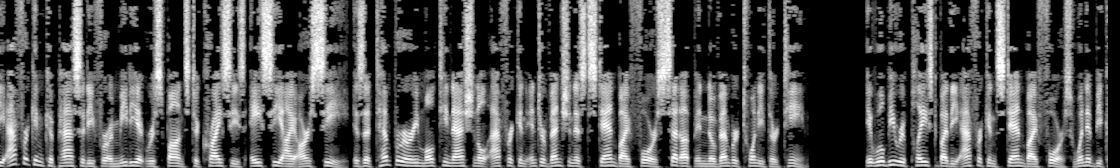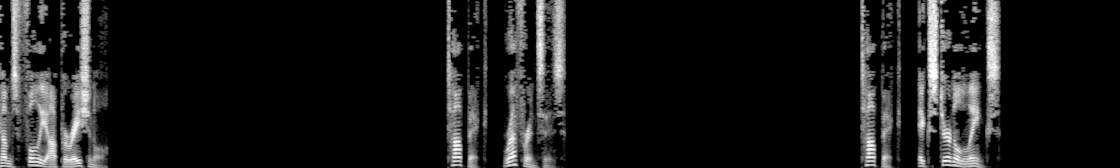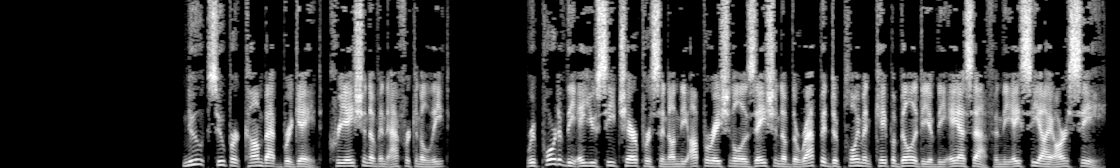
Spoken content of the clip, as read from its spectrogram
The African Capacity for Immediate Response to Crises is a temporary multinational African interventionist standby force set up in November 2013. It will be replaced by the African Standby Force when it becomes fully operational. References External links New Super Combat Brigade, creation of an African elite. Report of the AUC chairperson on the operationalization of the rapid deployment capability of the ASF and the ACIRC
